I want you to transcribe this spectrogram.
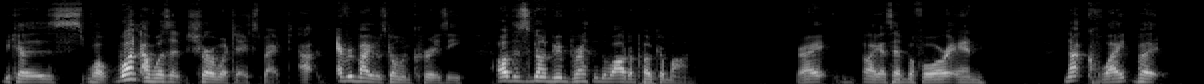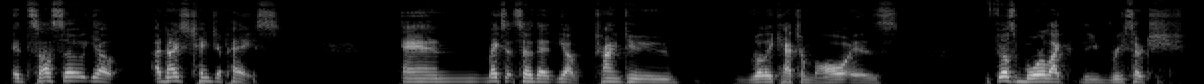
because, well, one, I wasn't sure what to expect. Uh, everybody was going crazy. Oh, this is going to be Breath of the Wild of Pokemon. Right? Like I said before, and not quite, but it's also, you know, a nice change of pace. And makes it so that, you know, trying to really catch them all is, feels more like the research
